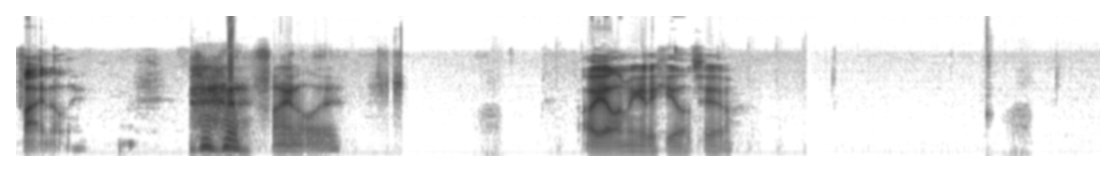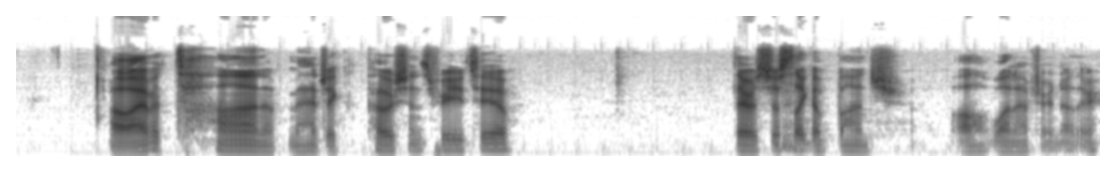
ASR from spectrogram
Finally. Finally. Oh yeah, let me get a heal too. Oh, I have a ton of magic potions for you too. There's just like a bunch, all one after another.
